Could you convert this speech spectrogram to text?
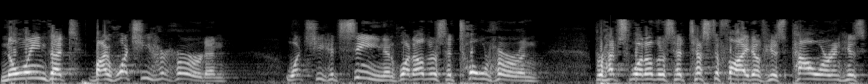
knowing that by what she had heard and what she had seen and what others had told her and perhaps what others had testified of his power and his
